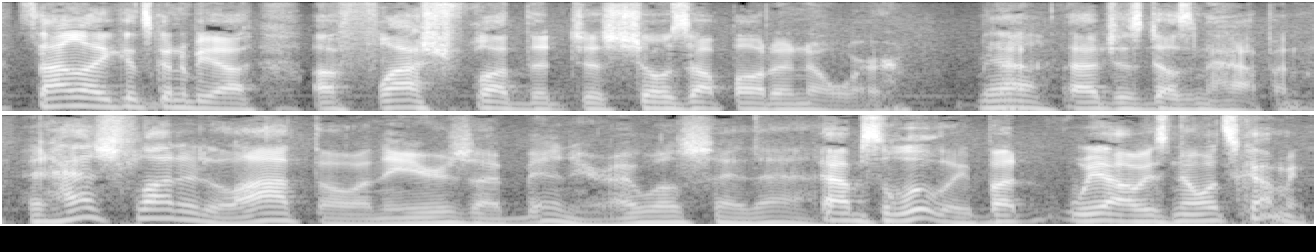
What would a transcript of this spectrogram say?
it's not like it's going to be a, a flash flood that just shows up out of nowhere. Yeah. That, that just doesn't happen. It has flooded a lot, though, in the years I've been here. I will say that. Absolutely. But we always know it's coming.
